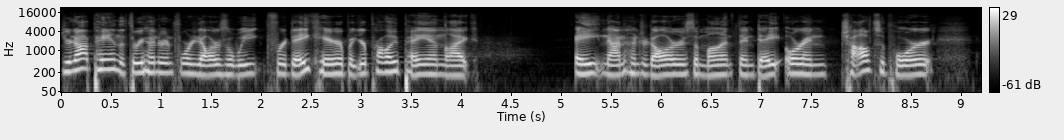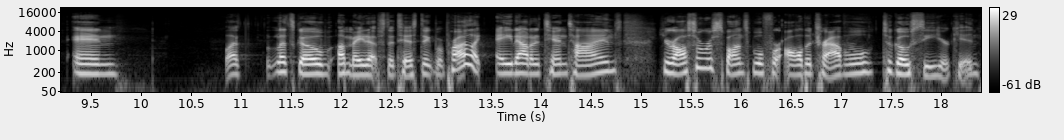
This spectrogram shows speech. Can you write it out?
you're not paying the $340 a week for daycare, but you're probably paying like eight, nine hundred dollars a month in date or in child support and let's let's go a made up statistic, but probably like eight out of ten times, you're also responsible for all the travel to go see your kid.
